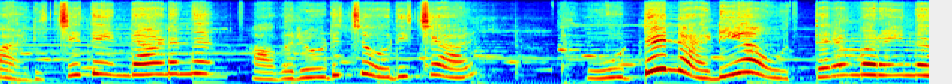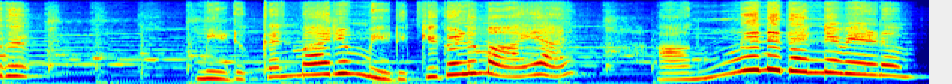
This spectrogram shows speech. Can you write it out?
പഠിച്ചത് എന്താണെന്ന് അവരോട് ചോദിച്ചാൽ ഉടനടിയാ ഉത്തരം പറയുന്നത്. മിടുക്കന്മാരും മിടുക്കികളുമായാൽ അങ്ങനെ തന്നെ വേണം.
